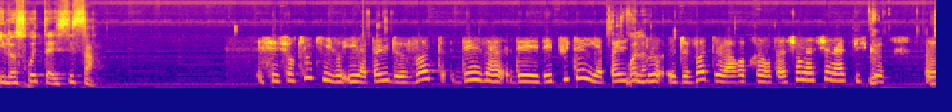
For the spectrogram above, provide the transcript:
ils le souhaitaient, c'est ça. C'est surtout qu'il n'y a pas eu de vote des, des députés, il n'y a pas eu Voilà. de, vote de la représentation nationale, puisque. Donc, Donc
